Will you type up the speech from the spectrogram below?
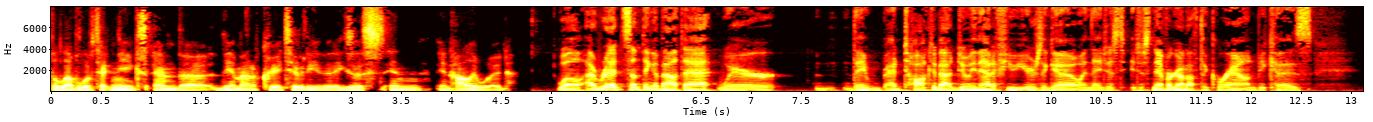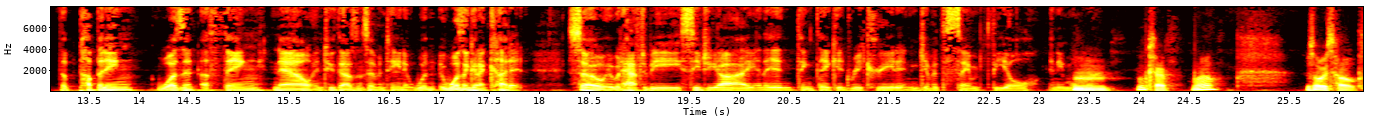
the level of techniques and the the amount of creativity that exists in in Hollywood. Well, I read something about that where they had talked about doing that a few years ago and they just it just never got off the ground because the puppeting wasn't a thing now in 2017 it wouldn't it wasn't going to cut it so it would have to be CGI, and they didn't think they could recreate it and give it the same feel anymore. Mm, okay, well, there's always hope.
